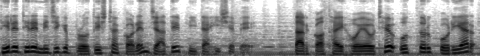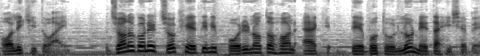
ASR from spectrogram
ধীরে ধীরে নিজেকে প্রতিষ্ঠা করেন জাতির পিতা হিসেবে। তার কথাই হয়ে ওঠে উত্তর কোরিয়ার অলিখিত আইন। জনগণের চোখে তিনি পরিণত হন এক দেবতুল্য নেতা হিসেবে,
